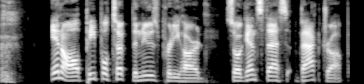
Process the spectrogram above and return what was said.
In all, people took the news pretty hard. So, against this backdrop,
